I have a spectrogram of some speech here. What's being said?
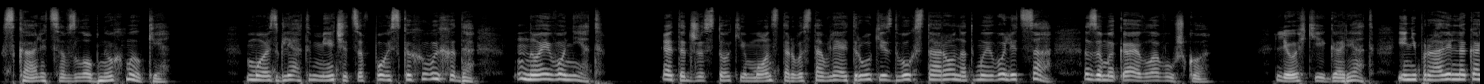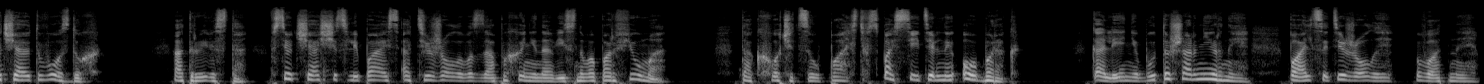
Скалится в злобной ухмылке. Мой взгляд мечется в поисках выхода, но его нет. Этот жестокий монстр выставляет руки с двух сторон от моего лица, замыкая в ловушку. Легкие горят и неправильно качают воздух. Отрывисто, все чаще слепаясь от тяжелого запаха ненавистного парфюма. Так хочется упасть в спасительный обморок. Колени будто шарнирные, пальцы тяжелые, ватные.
